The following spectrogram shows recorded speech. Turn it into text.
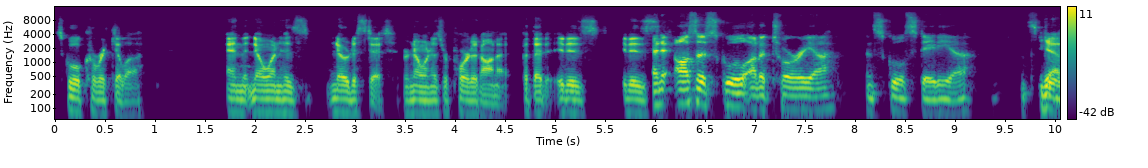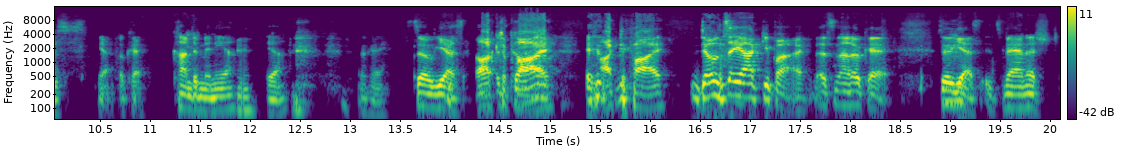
school curricula and that no one has noticed it or no one has reported on it, but that it is it is And also school auditoria and school stadia. school- yes Yeah. Okay. Condominia. Mhm. Yeah. Okay. So yes, octopi octopi Don't say occupy. That's not okay. So yes, it's vanished.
